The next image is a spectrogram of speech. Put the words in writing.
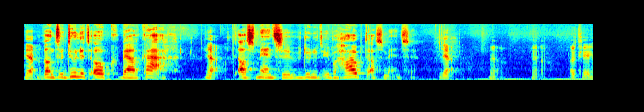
ja, want we doen het ook bij elkaar. Ja. Als mensen, we doen het überhaupt als mensen. Ja, ja, ja. Oké.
